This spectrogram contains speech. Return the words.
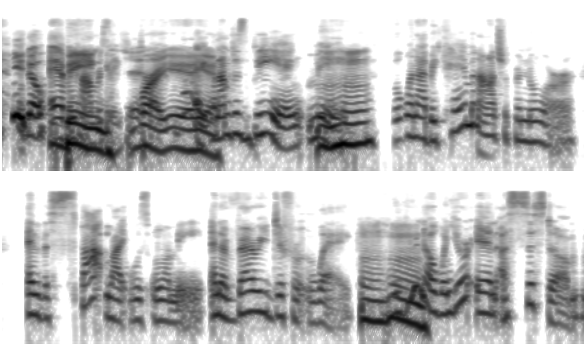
you know, having being, conversation. Right. Yeah. Right. Yeah. When I'm just being me. Mm-hmm. But when I became an entrepreneur and the spotlight was on me in a very different way. Mm-hmm. You know, when you're in a system,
